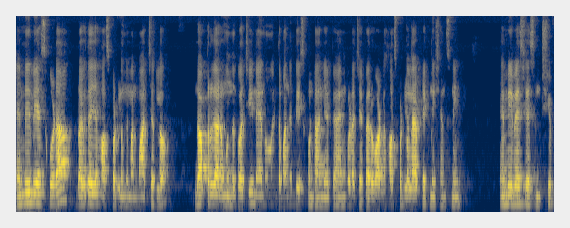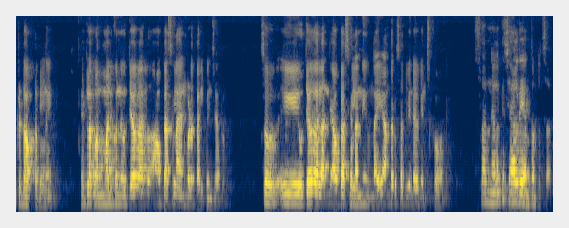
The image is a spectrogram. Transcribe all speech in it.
ఎంబీబీఎస్ కూడా రవితేజ హాస్పిటల్ ఉంది మన మార్చర్లో డాక్టర్ గారు ముందుకు వచ్చి నేను ఇంతమందిని తీసుకుంటా అని చెప్పి ఆయన కూడా చెప్పారు. వాళ్ళ హాస్పిటల్ ల్యాబ్ టెక్నీషియన్స్ని ఎంబీబీఎస్ చేసిన షిఫ్ట్ డాక్టర్ని ఇట్లా కొంత మరికొన్ని ఉద్యోగాలు అవకాశాలు ఆయన కూడా కల్పించారు. సో ఈ ఉద్యోగాలన్నీ అవకాశాలన్నీ ఉన్నాయి. అందరూ సద్వినియోగించుకోవాలి. సార్ నెలకు శాలరీ ఎంత ఉంటుంది సార్?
